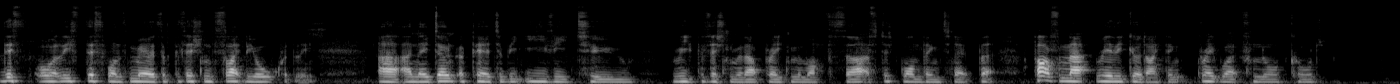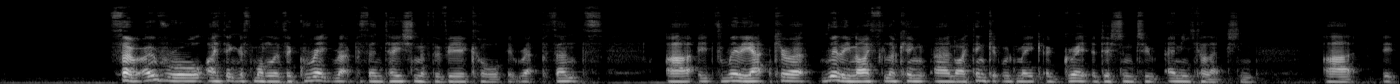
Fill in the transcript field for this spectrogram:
this or at least this one's mirrors, are positioned slightly awkwardly. Uh, and they don't appear to be easy to reposition without breaking them off. So that's just one thing to note. But Apart from that, really good, I think. Great work from Northcord. So overall, I think this model is a great representation of the vehicle it represents. Uh, it's really accurate, really nice looking, and I think it would make a great addition to any collection. Uh, it,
